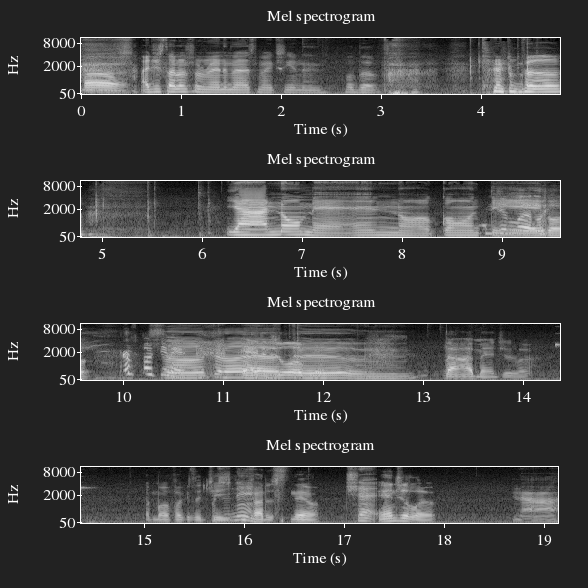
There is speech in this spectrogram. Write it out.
uh, I just thought of some random ass Mexican name. Hold up. Turbo. Ya no me no contigo. You're fucking it. Angelo, Sotro- Nah, I'm Angelo. That motherfucker's a G. his He name? found a snail. Chet. Angelo. Nah.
